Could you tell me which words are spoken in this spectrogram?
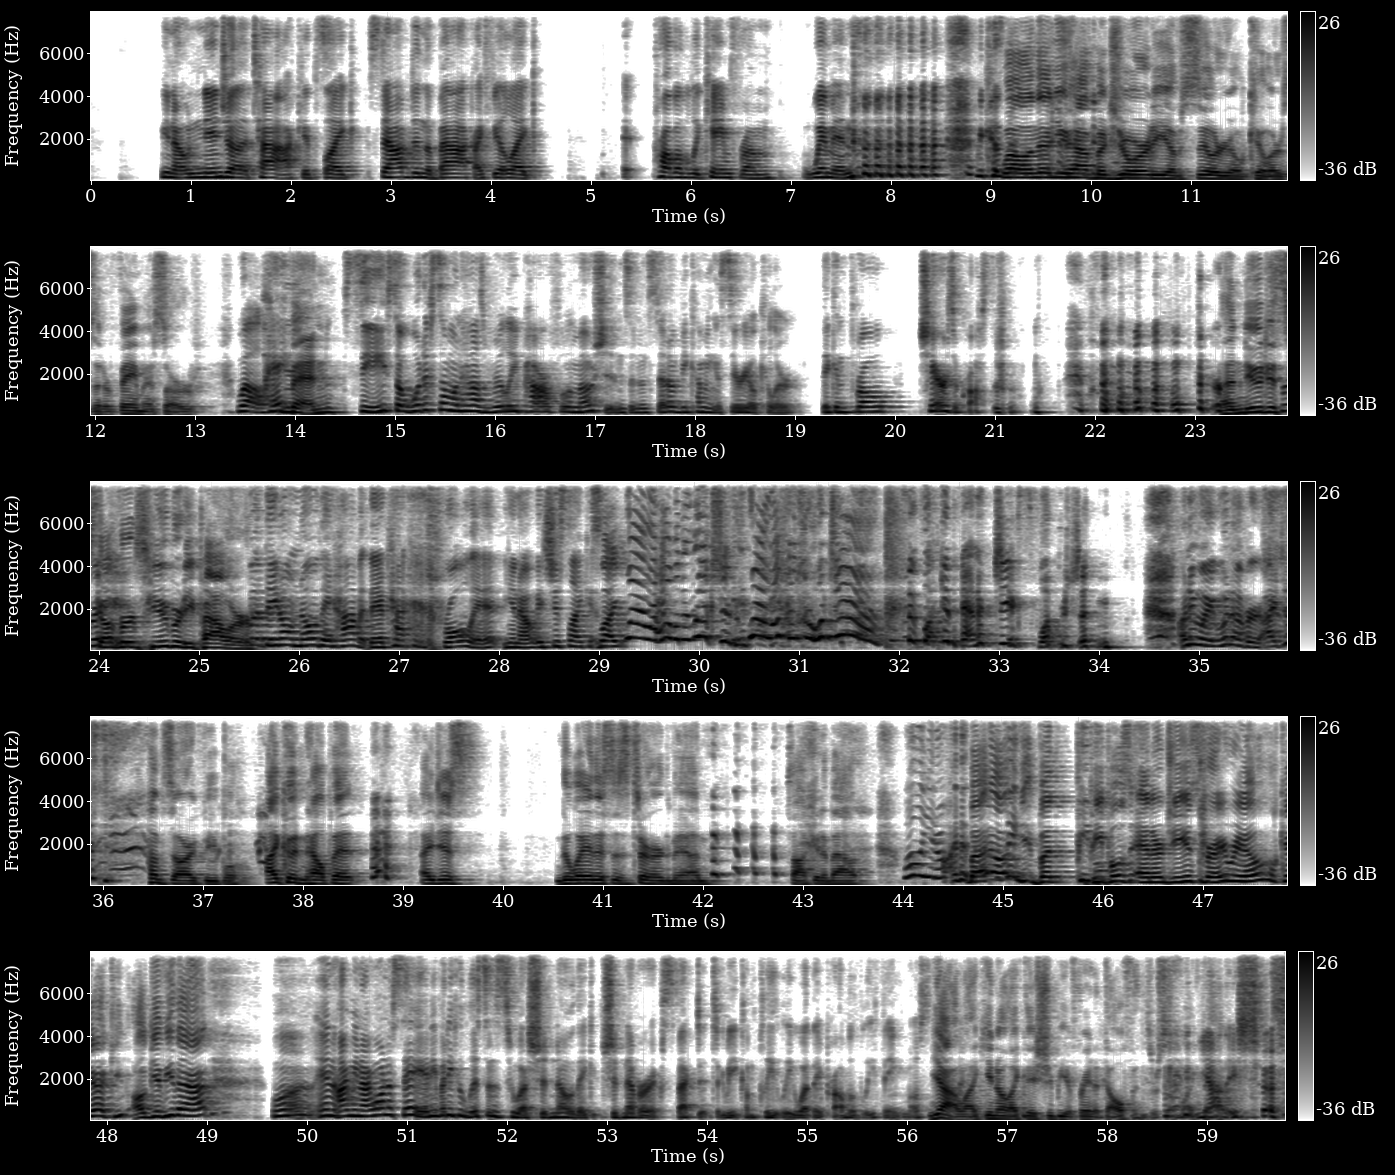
you know, ninja attack. It's like stabbed in the back. I feel like probably came from women because Well, and then you have majority of serial killers that are famous are well, hey, men. See, so what if someone has really powerful emotions and instead of becoming a serial killer, they can throw chairs across the room? A new discovered Rage. puberty power. But they don't know they have it. They can't control it. You know, it's just like it's like, wow, I have an erection. Wow, I can throw a chair. it's like an energy explosion. Anyway, whatever. I just I'm sorry, people. I couldn't help it. I just the way this is turned, man. Talking about, well, you know, I- but uh, but People- people's energy is very real. Okay, I keep. I'll give you that. Well, and I mean, I want to say anybody who listens to us should know they should never expect it to be completely what they probably think most. of the Yeah, like you know, like they should be afraid of dolphins or something like yeah, that. they should.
